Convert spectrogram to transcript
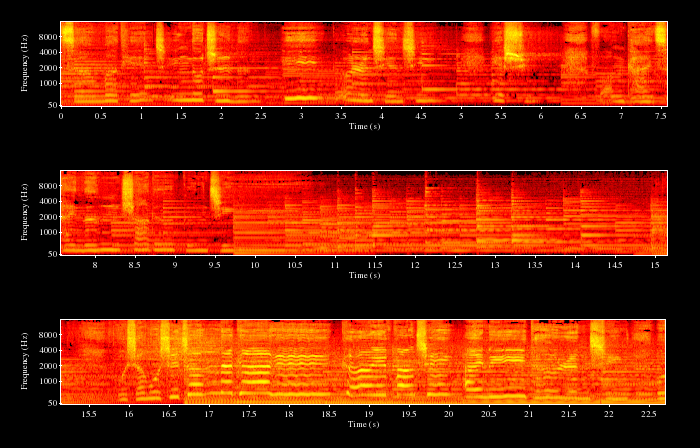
怎么贴近都只能一个人前进。也许放开才能抓得更紧。我想我是真的可以，以放弃爱你的任性，我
